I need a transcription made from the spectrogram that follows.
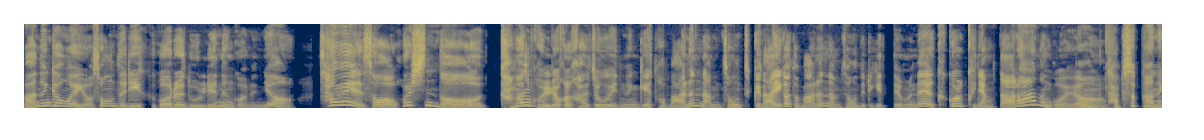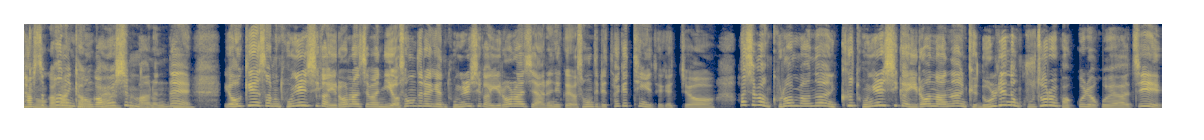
많은 경우에 여성들이 그거를 놀리는 거는요. 사회에서 훨씬 더 강한 권력을 가지고 있는 게 더 많은 남성, 특히 나이가 더 많은 남성들이기 때문에 그걸 그냥 따라하는 거예요. 음, 답습하는 경우가 답습하는 경우가 봐요, 훨씬. 많은데 음. 여기에서는 동일시가 일어나지만 이 여성들에겐 동일시가 일어나지 않으니까 여성들이 targeting이 되겠죠. 하지만 그러면은 그 동일시가 일어나는 그 놀리는 구조를 바꾸려고 해야지.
